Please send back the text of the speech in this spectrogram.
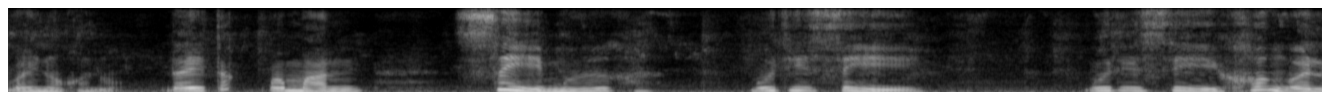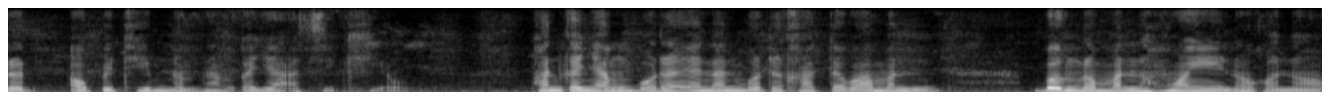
ไว้เนาะค่ะเนาะได้ตักประมาณสี่มื้อค่ะ มื้อที่สี่ มื้อที่สี่ครึ่งเอ้ยแล้วเอาไปทิมน้ำทางกระยะสีเขียว พันกันหยังบได้อันนั้นบ่ได้ค่ะแต่ว่ามันเบิ่งแล้วมันห้อยเนาะค่ะเนาะ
